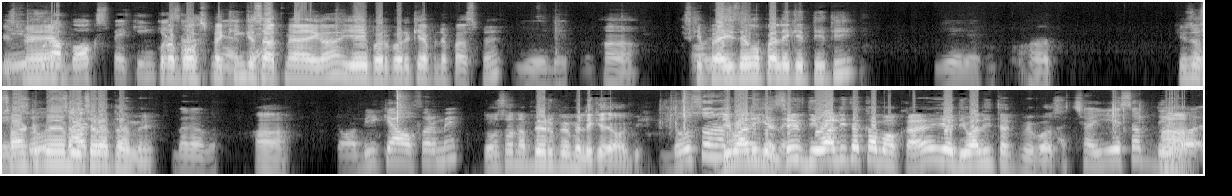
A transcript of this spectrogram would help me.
इसमें पूरा बॉक्स पैकिंग पूरा बॉक्स पैकिंग के साथ में आएगा। ये भर भर के अपने पास में। ये देखो। हाँ। इसकी प्राइस देखो पहले कितनी थी? ये देखो। हाँ। तीन सौ साठ रुपये में बेच रहा था मैं बराबर। हाँ। तो अभी क्या ऑफ़र में? दो सौ नब्बे रूपए में लेके जाओ अभी। दो सौ दिवाली के सिर्फ़ दिवाली तक का मौका है ये दिवाली तक में बस। अच्छा ये सब हाँ,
